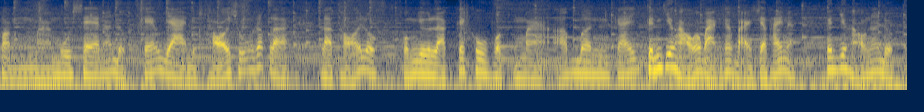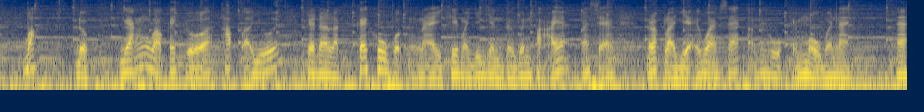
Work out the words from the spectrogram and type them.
phần mà mua xe nó được kéo dài được thổi xuống rất là là thổi luôn. Cũng như là cái khu vực mà ở bên cái kính chiếu hậu các bạn các bạn sẽ thấy nè kính chiếu hậu nó được bắt được gắn vào cái cửa thấp ở dưới. Cho nên là cái khu vực này khi mà di nhìn từ bên phải á, nó sẽ rất là dễ quan sát ở cái khu vực điểm mù bên này ha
